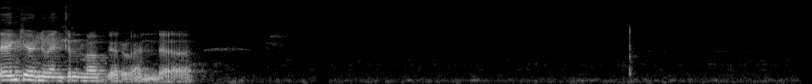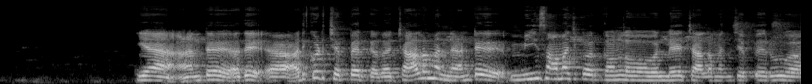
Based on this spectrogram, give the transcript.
thank you అండి వెంకన్న బాబు గారు. అండ్ యా అంటే అదే అది కూడా చెప్పారు కదా చాలా మంది అంటే మీ సామాజిక వర్గంలో వాళ్ళే చాలా మంది చెప్పారు ఆ,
